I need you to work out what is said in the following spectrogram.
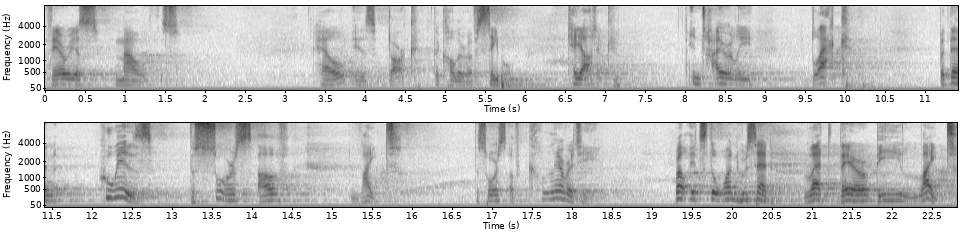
various mouths. Hell is dark, the color of sable, chaotic, entirely black. But then, who is the source of light, the source of clarity? Well, it's the one who said, Let there be light.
